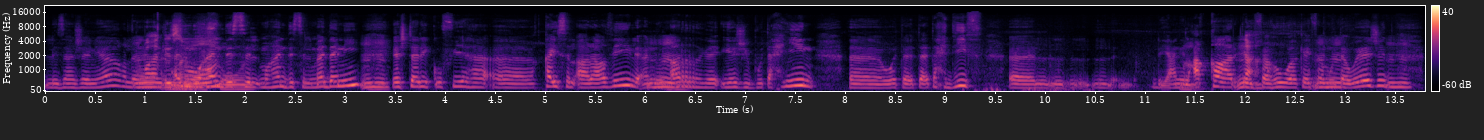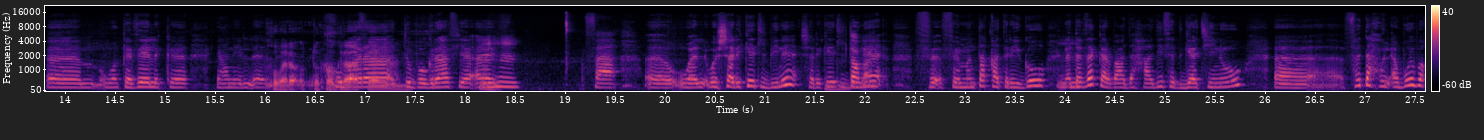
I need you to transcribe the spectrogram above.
ليزانجينيور المهندسون. المهندس المهندس المدني يشترك فيها قيس الأراضي لأن الأرض يجب تحيين وتحديث يعني العقار نعم. كيف هو كيف متواجد. وكذلك آه، يعني خبراء الطوبوغرافيا خبراء يعني. آه، ف آه، وشركات البناء شركات طبعاً. البناء في في منطقة ريغو. نتذكر بعد حادثة جاتينو آه، فتحوا الأبواب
